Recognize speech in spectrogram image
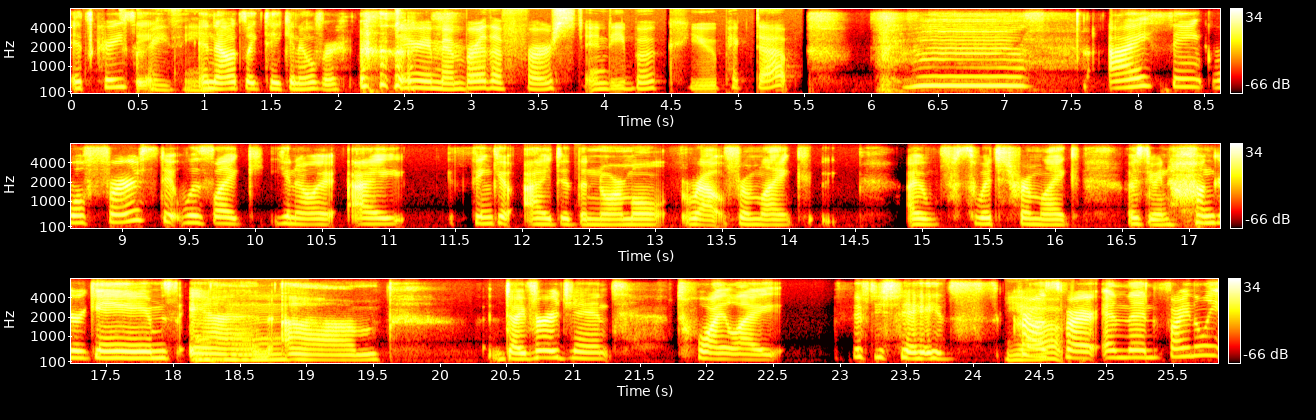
it's crazy, Crazy. and now it's like taken over Do you remember the first indie book you picked up? Hmm, i think well first it was like you know i, I think it, i did the normal route from like I switched from like I was doing Hunger Games and Mhm. um, Divergent, Twilight, Fifty Shades, Yep. Crossfire, and then finally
